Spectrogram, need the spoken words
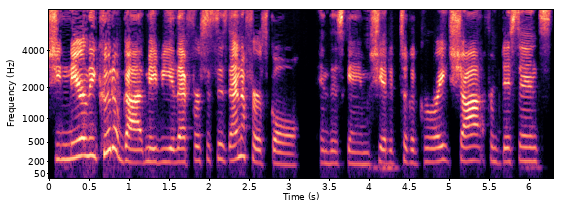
she nearly could have got maybe that first assist and a first goal in this game. She had took a great shot from distance,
